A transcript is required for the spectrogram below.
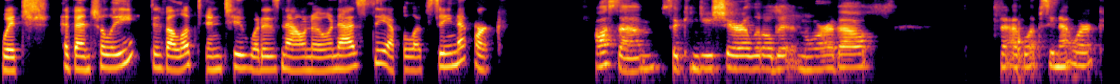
which eventually developed into what is now known as the Epilepsy Network. Awesome. So, can you share a little bit more about the Epilepsy Network?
